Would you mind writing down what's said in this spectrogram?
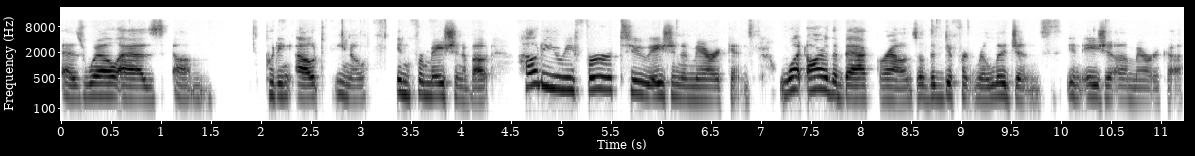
as well as um, putting out, you know, information about how do you refer to Asian Americans? What are the backgrounds of the different religions in Asia America?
